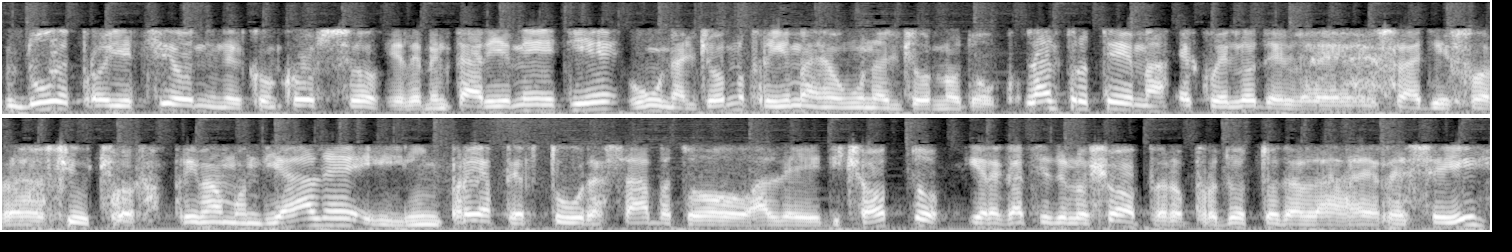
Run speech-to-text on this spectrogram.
due proiezioni nel concorso elementari e medie, una il giorno prima e una il giorno dopo. L'altro tema è quello del Friday for Future, prima mondiale in preapertura sabato alle 18, i ragazzi dello sciopero prodotto dalla RSI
